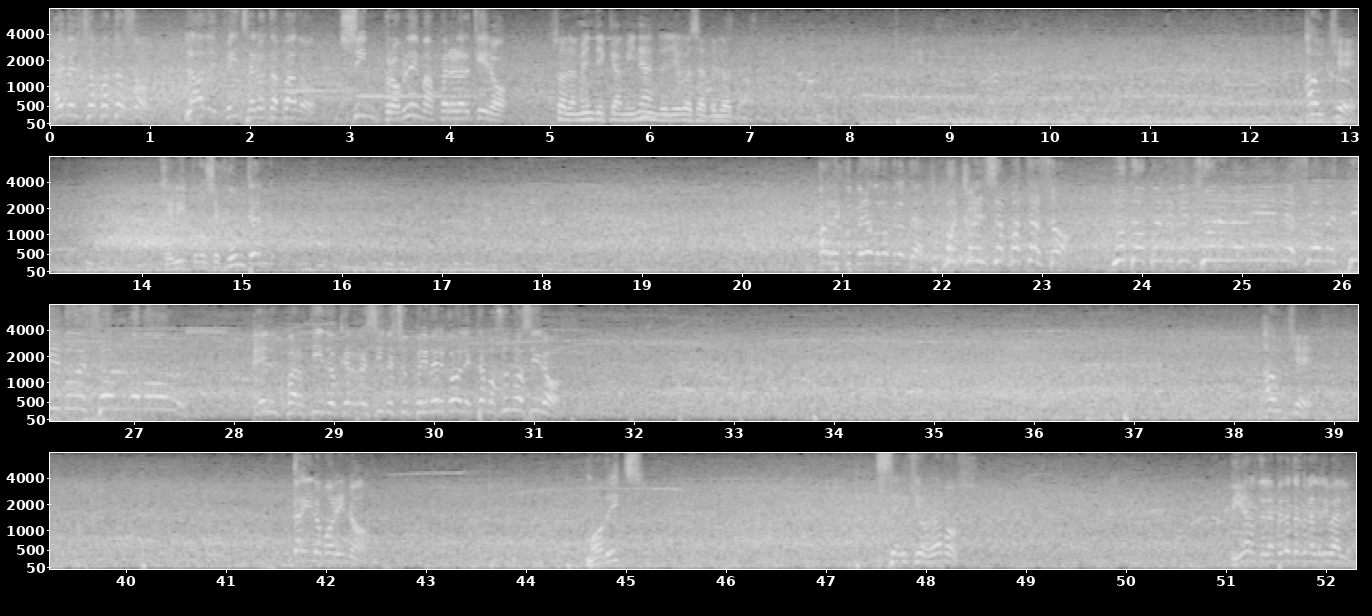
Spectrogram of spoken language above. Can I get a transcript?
Ahí va el zapatazo. La defensa lo ha tapado. Sin problemas para el arquero. Solamente caminando llegó esa pelota. Auche. Se bien cómo se juntan. Ha recuperado la pelota. Va con el zapatazo. Lo tapa el defensor en la línea. Se ha vestido de Salvador. El partido que recibe su primer gol. Estamos 1 a 0. Auche. Dairo Moreno. Modric. Sergio Ramos. Pierde la pelota con el rival.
